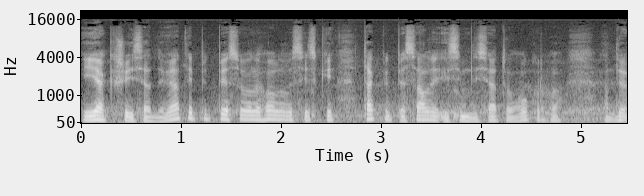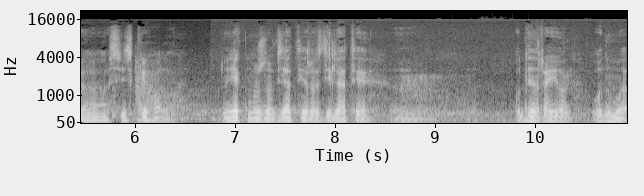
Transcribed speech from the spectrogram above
І як 69 підписували голови сільські, так підписали і 70-го округу е, сільські голови. Ну як можна взяти і розділяти е, один район, одну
